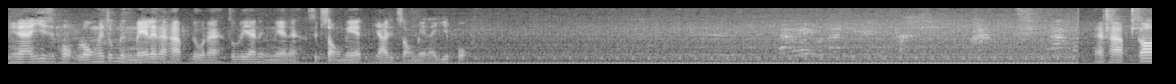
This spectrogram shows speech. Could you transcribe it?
นี่นะ26ลงให้ทุก1เมตรเลยนะครับ ดูนะ ทุกระยะ1เมตรนะ12เมตร ยาว12เมตรไอ้26นะครับก็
